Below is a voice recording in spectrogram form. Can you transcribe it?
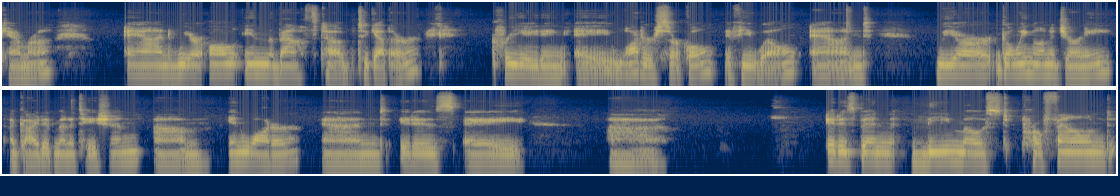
camera, and we are all in the bathtub together, creating a water circle, if you will, and we are going on a journey, a guided meditation um, in water, and it is a. Uh, it has been the most profound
